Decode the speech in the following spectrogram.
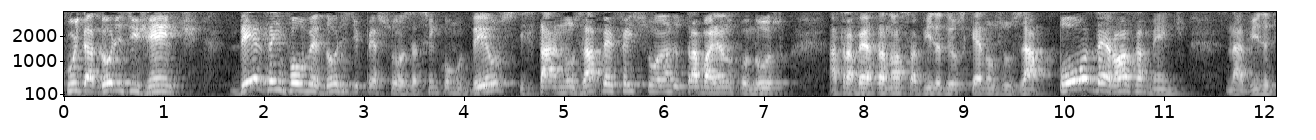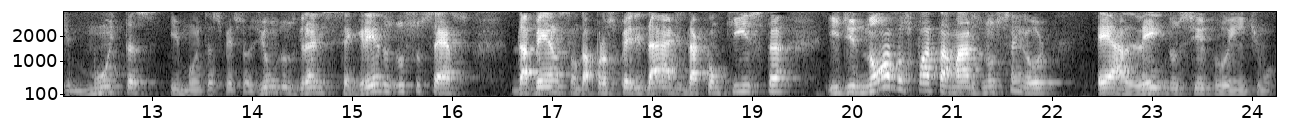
cuidadores de gente, desenvolvedores de pessoas, assim como Deus está nos aperfeiçoando, trabalhando conosco através da nossa vida, Deus quer nos usar poderosamente na vida de muitas e muitas pessoas. E um dos grandes segredos do sucesso, da bênção, da prosperidade, da conquista e de novos patamares no Senhor é a lei do círculo íntimo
